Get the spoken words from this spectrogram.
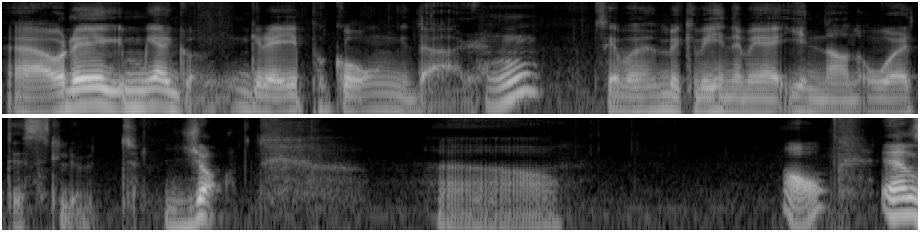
Eh, och det är mer grejer på gång där. Mm. Se vad, hur mycket vi hinner med innan året är slut. Ja. Eh, ja. En,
